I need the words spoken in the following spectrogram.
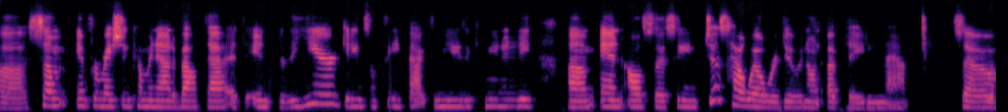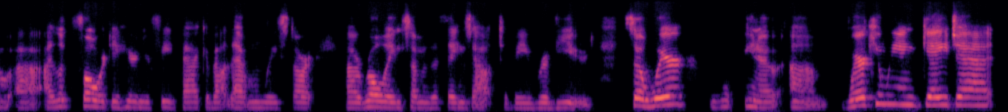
uh, some information coming out about that at the end of the year, getting some feedback from you, the community, um, and also seeing just how well we're doing on updating that. So uh, I look forward to hearing your feedback about that when we start uh, rolling some of the things out to be reviewed. So where, you know, um, where can we engage at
